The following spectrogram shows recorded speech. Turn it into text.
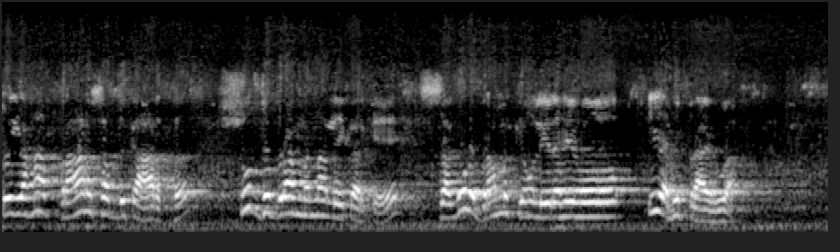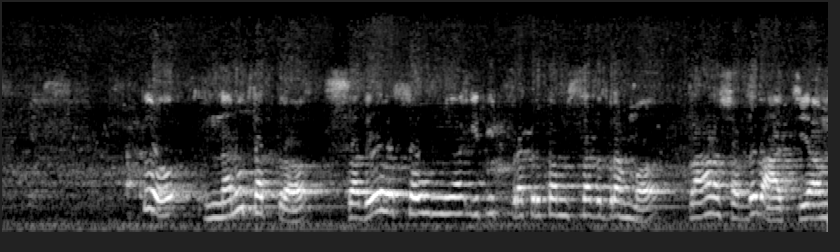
तो यहाँ प्राण शब्द का अर्थ, शुद्ध ब्रह्म न लेकर के सगुण ब्रह्म क्यों ले रहे हो? ये अभिप्राय हुआ। तो ननु तत्र सदैव सौम्य इति प्रकृतम सद ब्रह्म प्राण शब्द वाच्यम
